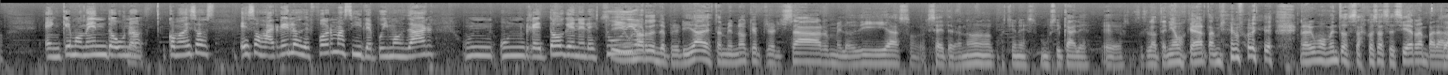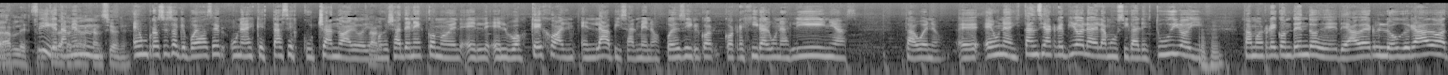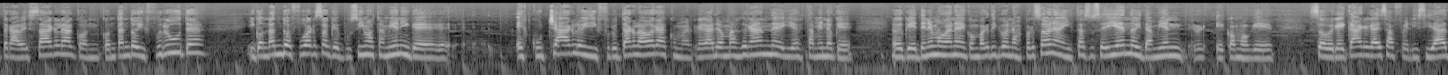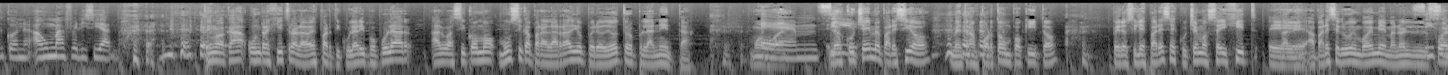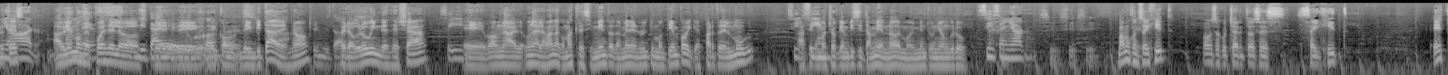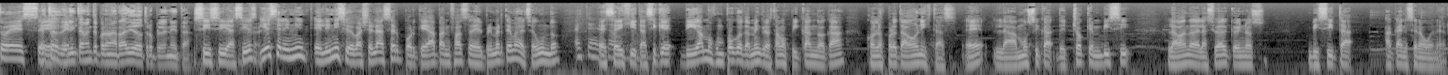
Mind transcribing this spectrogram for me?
¿En qué momento uno, Claro. como esos, esos arreglos de forma, sí le pudimos dar un, un retoque en el estudio? Sí, un orden de prioridades también, ¿no? Que priorizar, melodías, etcétera, ¿no? Cuestiones musicales. Eh, lo teníamos que dar también porque en algún momento esas cosas se cierran para Claro. darle estructura Sí, que a las también canciones. es un proceso que puedes hacer una vez que estás escuchando algo, digamos, Claro. que ya tenés como el, el, el bosquejo al- en lápiz al menos, puedes ir cor- corregir algunas líneas, está bueno. Eh, es una distancia repiola de la música, el estudio, y estamos re contentos de, de haber logrado atravesarla con, con tanto disfrute y con tanto esfuerzo que pusimos también y que escucharlo y disfrutarlo ahora es como el regalo más grande y es también lo que lo que tenemos ganas de compartir con las personas y está sucediendo y también eh, como que sobrecarga esa felicidad con aún más felicidad. Tengo acá un registro a la vez particular y popular, algo así como música para la radio, pero de otro planeta. Muy Em, bueno. sí. Lo escuché y me pareció, me transportó un poquito. Pero si les parece, escuchemos seis hit. Eh, aparece Groovin Bohemia y Manuel Sí, Fuertes. señor. Hablemos Grandes después de los invitados de de, lujo. de- de- de invitades, ¿no? Ah. Pero Groovin desde ya. Sí. eh, va una, una de las bandas con más crecimiento también en el último tiempo y que es parte del MUG. Sí, así sí. como Choque en Bici también, ¿no? Del movimiento Unión Groove. Sí, señor. Sí, sí, sí. Vamos con seis hit. Vamos a escuchar entonces Say Hit. Esto es. Esto eh, es directamente para una radio de otro planeta. Sí, sí, así es. Y es el, ini- el inicio de Valle Láser porque Apan Fase es el primer tema el segundo Este es segundo. Hit. Así que digamos un poco también que lo estamos picando acá con los protagonistas. ¿eh? La música de Choque en Bici, la banda de la ciudad que hoy nos visita acá en Escena UNR.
